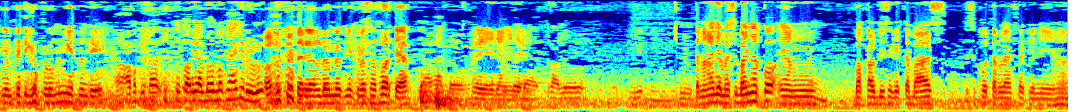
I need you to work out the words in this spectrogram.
nyampe 30 menit nanti. apa kita tutorial downloadnya aja dulu Oh, tutorial download Microsoft Word ya? jangan dong Oh iya, jangan, udah terlalu gini Hmm, tenang aja masih banyak kok yang Hmm. bakal bisa kita bahas seputar live ini. ya.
